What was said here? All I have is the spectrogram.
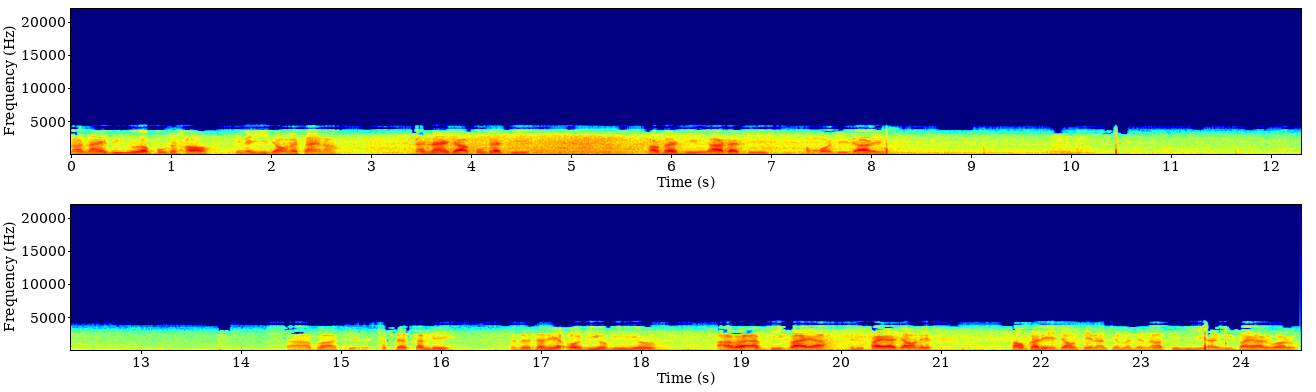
နာ9စီးဆိုတော့ပူတစ်ထောင်ဒီနေ့ရေချောင်းနဲ့ဆိုင်တာ နိုင်နိုင်ကြပူတက်ကြီးထောက်တက်ကြီးငါးတက်ကြီးအမော်ဒီတာတွေဒါပါချက်သက်ဆက်လေးချက်သက်ဆက်လေး audio video RF amplifier amplifier အကြောင်းလေးစောင်းကလေးအကြောင်းတင်တာဖြစ်မှာတယ်နော် TV amplifier တို့ပါတော့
